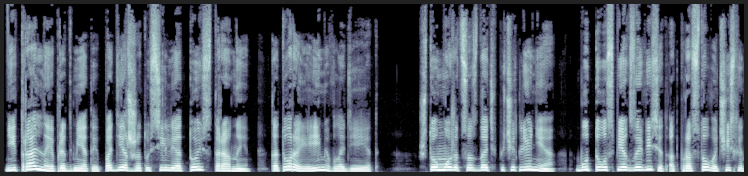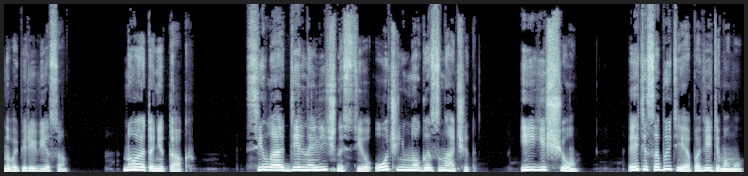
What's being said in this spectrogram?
Нейтральные предметы поддержат усилия той стороны, которая ими владеет что может создать впечатление, будто успех зависит от простого численного перевеса. Но это не так. Сила отдельной личности очень много значит. И еще. Эти события, по-видимому,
